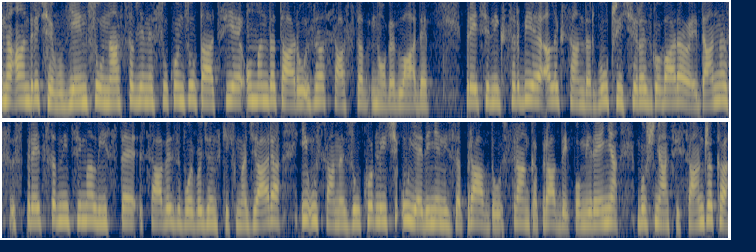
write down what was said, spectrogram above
Na Andrićevu vijencu nastavljene su konzultacije o mandataru za sastav nove vlade. Predsjednik Srbije Aleksandar Vučić razgovarao je danas s predstavnicima liste Savez vojvođanskih Mađara i Usame Zukorlić Ujedinjeni za pravdu, Stranka pravde i pomirenja, Bošnjaci Sanđaka,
